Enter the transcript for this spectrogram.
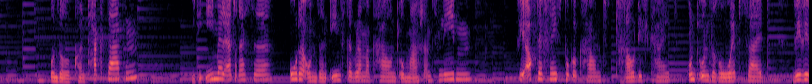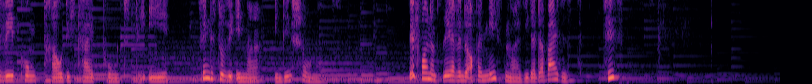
Unsere Kontaktdaten, wie die E-Mail-Adresse oder unseren Instagram-Account Hommage ans Leben, wie auch der Facebook-Account Traudigkeit und unsere Website www.traudigkeit.de findest du wie immer in den Show Notes. Wir freuen uns sehr, wenn du auch beim nächsten Mal wieder dabei bist. Tschüss!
